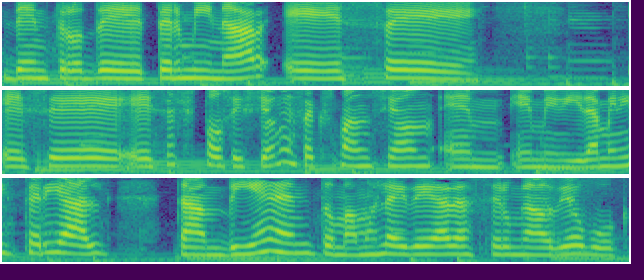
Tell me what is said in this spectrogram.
dentro de terminar ese, ese, esa exposición, esa expansión en, mi vida ministerial. También tomamos la idea de hacer un audiobook.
